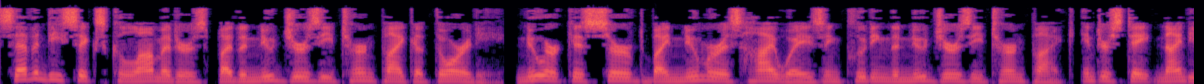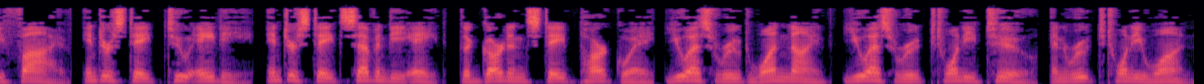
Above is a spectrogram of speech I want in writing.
76 kilometers by the New Jersey Turnpike Authority. Newark is served by numerous highways including the New Jersey Turnpike, Interstate 95, Interstate 280, Interstate 78, the Garden State Parkway, US Route 19, US Route 22, and Route 21.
